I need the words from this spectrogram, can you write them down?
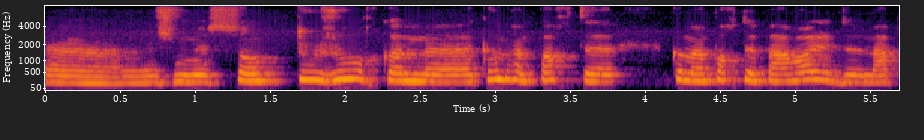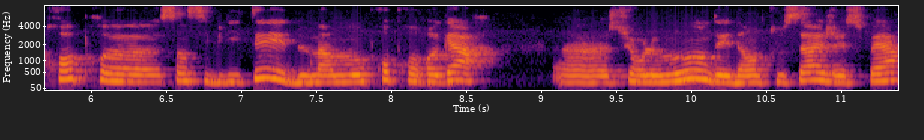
euh, je me sens toujours comme, un porte-parole de ma propre sensibilité et de mon propre regard. sur le monde. Et dans tout ça, j'espère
